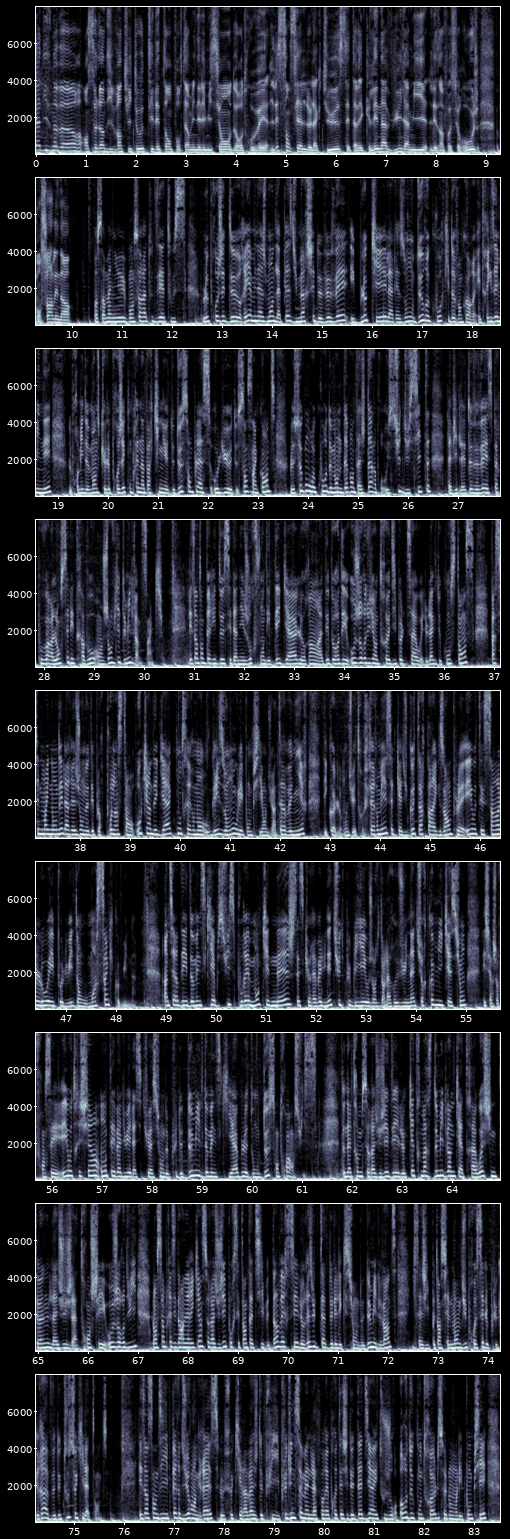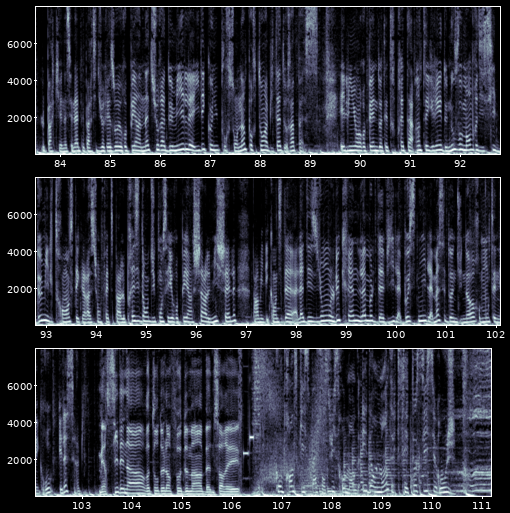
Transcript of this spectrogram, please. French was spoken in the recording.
Et à 19h, en ce lundi 28 août, il est temps pour terminer l'émission de retrouver l'essentiel de l'actu. C'est avec Léna Vuillamy, les infos sur Rouge. Bonsoir Léna. Bonsoir Manu, bonsoir à toutes et à tous. Le projet de réaménagement de la place du marché de Vevey est bloqué. La raison, deux recours qui doivent encore être examinés. Le premier demande que le projet comprenne un parking de 200 places au lieu de 150. Le second recours demande davantage d'arbres au sud du site. La ville de Vevey espère pouvoir lancer les travaux en janvier 2025. Les intempéries de ces derniers jours font des dégâts. Le Rhin a débordé aujourd'hui entre Diepolzau et le lac de Constance. Partiellement inondé, la région ne déplore pour l'instant aucun dégât, contrairement au Grison où les pompiers ont dû intervenir. Des cols ont dû être fermés. C'est le cas du Gothard par exemple. Et au Tessin, l'eau est polluée dans au moins cinq communes. Un tiers des domaines skiables suisses pourrait manquer de neige. C'est ce que révèle une étude publiée aujourd'hui dans la revue Nature Communication. Les chercheurs français et autrichiens ont évalué la situation de plus de 2000 domaines skiables, dont 203 en Suisse. Donald Trump sera jugé dès le 4 mars 2024 à Washington. La juge a tranché aujourd'hui. L'ancien président américain sera jugé pour ses tentatives d'inverser le résultat de l'élection de 2020. Il s'agit potentiellement du procès le plus grave de tous ceux qui l'attendent. Les incendies perdurent en Grèce. Le feu qui ravage depuis plus d'une semaine la forêt protégée de Dadia est toujours hors de contrôle selon les pompiers. Le parc national fait partie du réseau européen Natura 2000. Il est connu pour son important habitat de rapaces. Et l'Union européenne doit être prête à intégrer de nouveaux membres d'ici 2030. Déclaration faite par le président du Conseil européen Charles Michel. Parmi les candidats à l'adhésion, l'Ukraine, la Moldavie, la Bosnie, la Macédoine du Nord, Monténégro et la Serbie. Merci Léna. Retour de l'info demain. Bonne soirée. Comprendre ce qui se passe en Suisse romande et dans le monde, c'est aussi sur rouge.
